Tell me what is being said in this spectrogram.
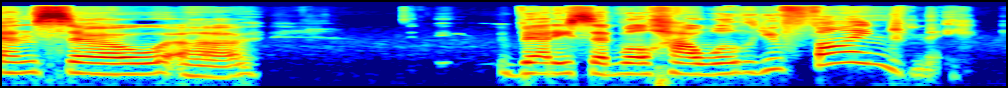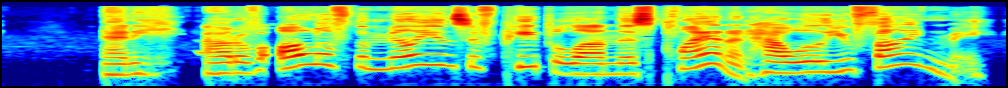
And so uh, Betty said, Well, how will you find me? And he, out of all of the millions of people on this planet, how will you find me?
